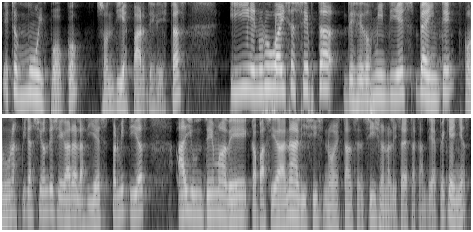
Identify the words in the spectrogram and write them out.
Esto es muy poco, son 10 partes de estas, y en Uruguay se acepta desde 2010-20 con una aspiración de llegar a las 10 permitidas. Hay un tema de capacidad de análisis, no es tan sencillo analizar estas cantidades pequeñas.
